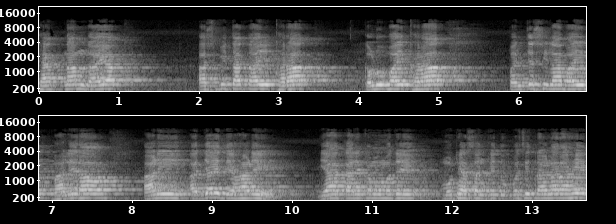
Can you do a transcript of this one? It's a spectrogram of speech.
ख्यातनाम गायक अस्मिताताई खरात कडूबाई खरात पंचशिलाबाई भालेराव आणि अजय देहाडे या कार्यक्रमामध्ये मोठ्या संख्येत उपस्थित राहणार आहेत.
